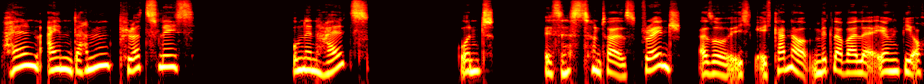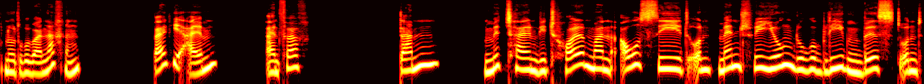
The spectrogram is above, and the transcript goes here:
fallen einem dann plötzlich um den Hals und es ist total strange. Also ich, ich kann da mittlerweile irgendwie auch nur drüber lachen, weil die einem einfach dann mitteilen, wie toll man aussieht und Mensch, wie jung du geblieben bist und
